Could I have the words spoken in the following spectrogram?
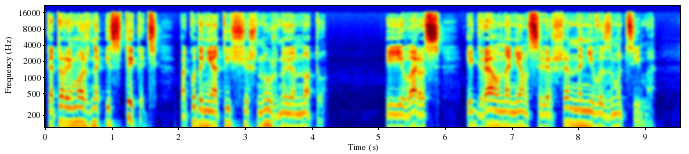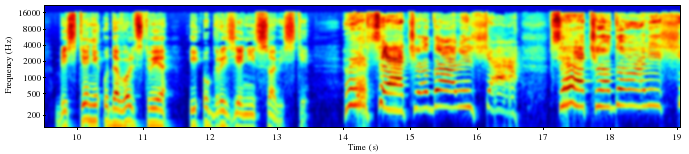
который можно истыкать, покуда не отыщешь нужную ноту. И Еварус играл на нем совершенно невозмутимо, без тени удовольствия и угрызений совести. «Вы все чудовища! Все чудовища!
